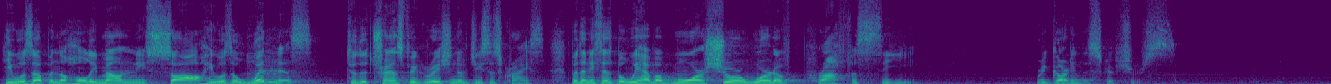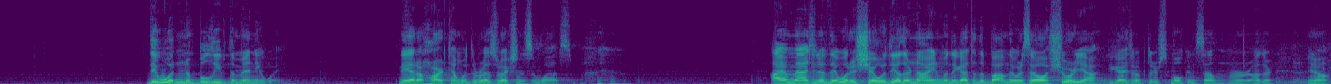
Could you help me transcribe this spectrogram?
he was up in the holy mountain. He saw, he was a witness to the transfiguration of Jesus Christ. But then he says, But we have a more sure word of prophecy regarding the scriptures. they wouldn't have believed them anyway. They had a hard time with the resurrection as it was. I imagine if they would have shared with the other nine when they got to the bottom, they would have said, Oh, sure, yeah, you guys are up there smoking something or other. You know,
